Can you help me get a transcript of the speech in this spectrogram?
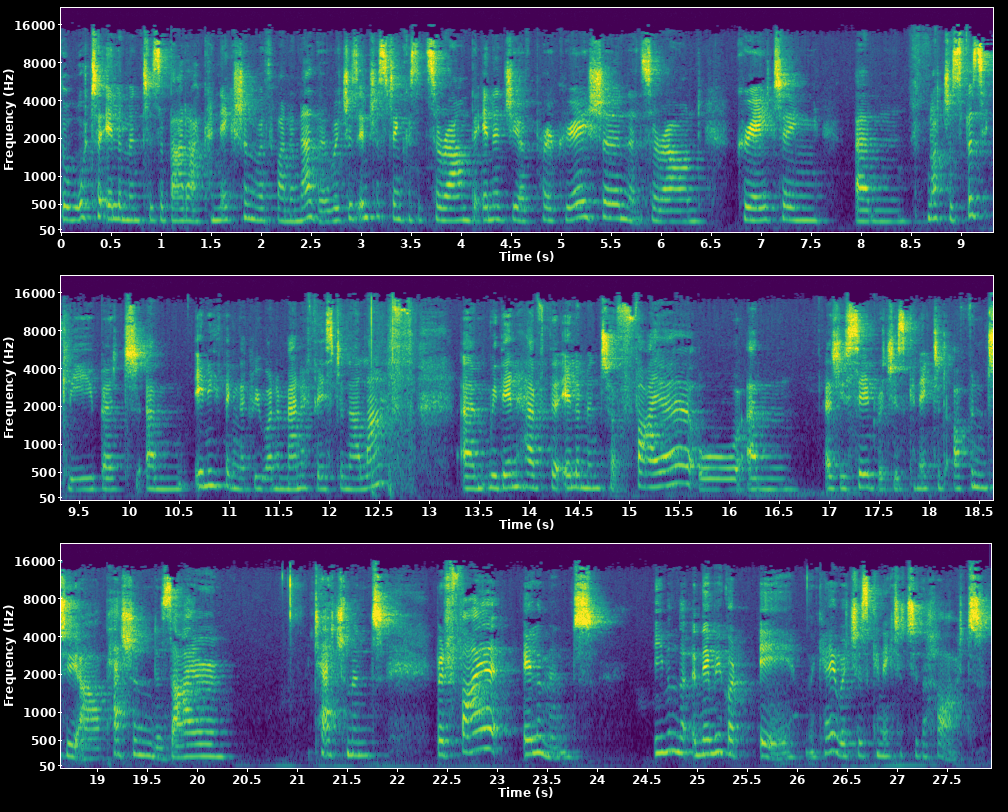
the water element is about our connection with one another, which is interesting because it's around the energy of procreation, it's around creating um, not just physically, but um, anything that we want to manifest in our life. Um, we then have the element of fire, or um, as you said, which is connected often to our passion, desire, attachment. But fire element, even the, and then we've got air, okay, which is connected to the heart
